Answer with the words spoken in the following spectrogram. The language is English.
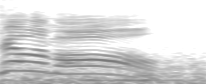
Kill them all!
